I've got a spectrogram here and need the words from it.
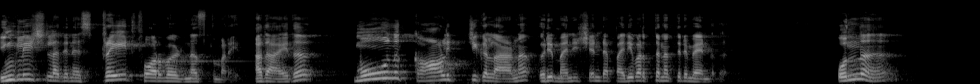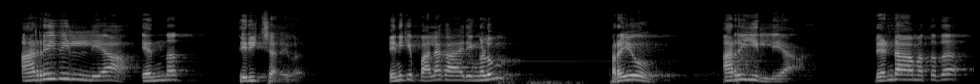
ഇംഗ്ലീഷിൽ അതിനെ സ്ട്രെയിറ്റ് ഫോർവേഡ്നെസ് എന്ന് പറയും. അതായത് മൂന്ന് ക്വാളിറ്റികളാണ് ഒരു മനുഷ്യന്റെ പരിവർത്തനത്തിന് വേണ്ടത്. ഒന്ന് അറിവില്ല എന്ന തിരിച്ചറിവ്. എനിക്ക് പല കാര്യങ്ങളും പറയൂ അറിയില്ല. രണ്ടാമത്തത്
